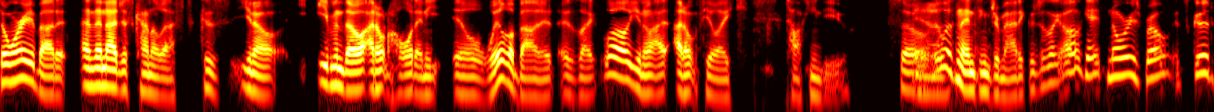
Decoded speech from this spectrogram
Don't worry about it." And then I just kind of left because you know, even though I don't hold any ill will about it, it's like, well, you know, I, I don't feel like talking to you. So Yeah. it wasn't anything dramatic. It was just like, oh, okay, no worries, bro. It's good.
